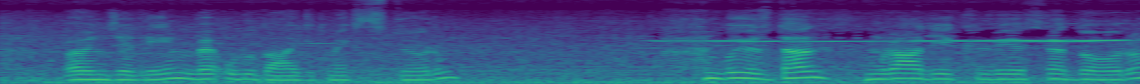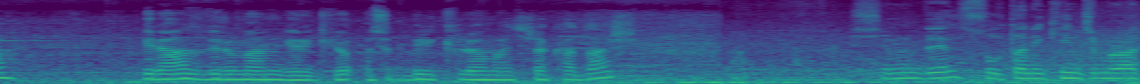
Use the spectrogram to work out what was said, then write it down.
önceliğim ve Uludağ'a gitmek istiyorum. Bu yüzden Muradiye Külliyesi'ne doğru biraz yürümem gerekiyor. Yaklaşık bir kilometre kadar. Şimdi Sultan II. Murat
